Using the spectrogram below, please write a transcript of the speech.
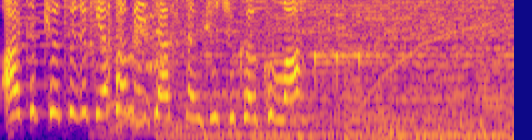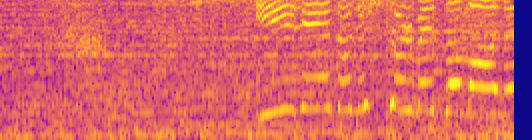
Artık kötülük yapamayacaksın küçük Akuma. İyiliğe dönüştürme zamanı.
